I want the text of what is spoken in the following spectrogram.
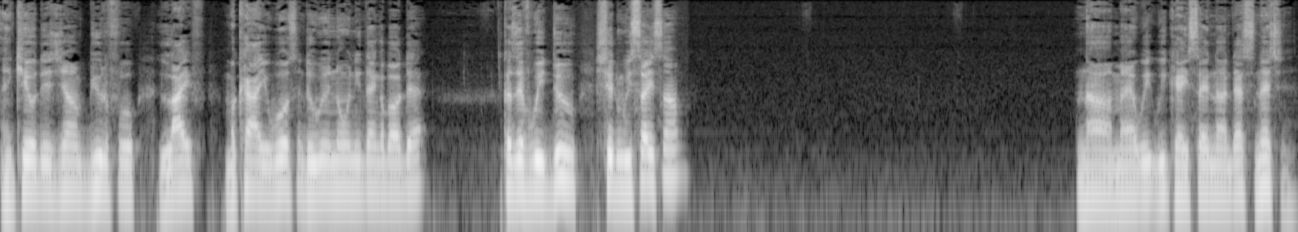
and killed this young, beautiful life, Makiyah Wilson? Do we know anything about that? Because if we do, shouldn't we say something? Nah, man, we, we can't say nothing. That's snitching.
